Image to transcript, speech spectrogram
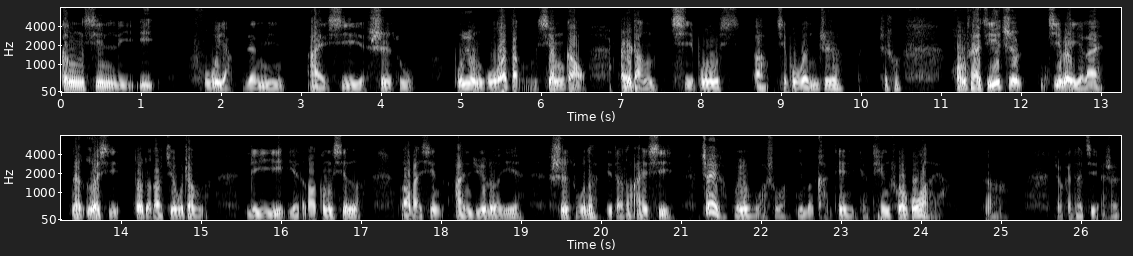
更新礼义，抚养人民，爱惜士卒，不用我等相告，尔等岂不啊？岂不闻之啊？是说皇太极之继位以来，那恶习都得到纠正了，礼仪也得到更新了，老百姓安居乐业，士卒呢也得到爱惜。这个不用我说，你们肯定已经听说过了呀，啊，就跟他解释，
